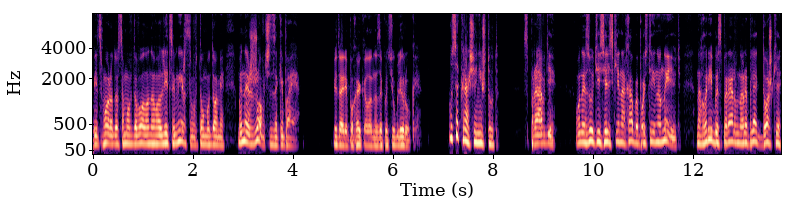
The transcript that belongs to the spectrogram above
Від смороду самовдоволеного ліцемірства в тому домі мене жовч закипає. Вітарі похекала на закоцюблі руки. Усе краще, ніж тут. Справді, унизу ті сільські нахаби постійно ниють. На горі безперервно реплять дошки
